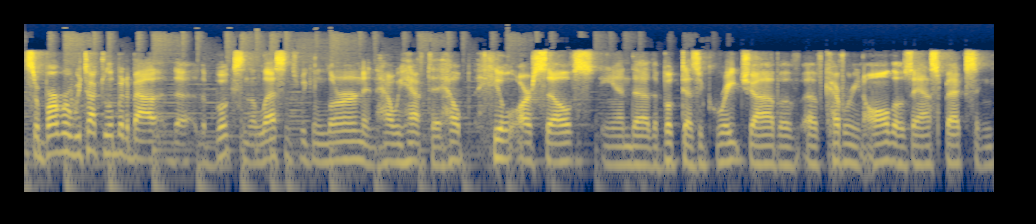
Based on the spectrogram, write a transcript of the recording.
So, Barbara, we talked a little bit about the, the books and the lessons we can learn and how we have to help heal ourselves. And uh, the book does a great job of, of covering all those aspects and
